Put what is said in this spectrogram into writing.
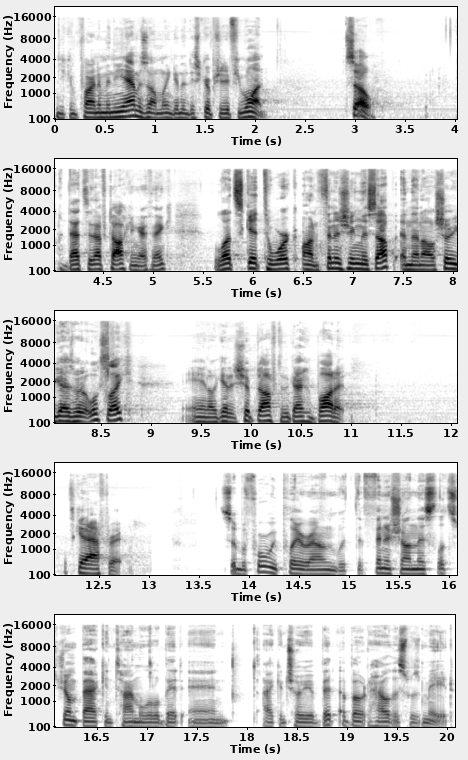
You can find them in the Amazon link in the description if you want. So that's enough talking, I think. Let's get to work on finishing this up, and then I'll show you guys what it looks like, and I'll get it shipped off to the guy who bought it. Let's get after it. So before we play around with the finish on this, let's jump back in time a little bit and I can show you a bit about how this was made.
